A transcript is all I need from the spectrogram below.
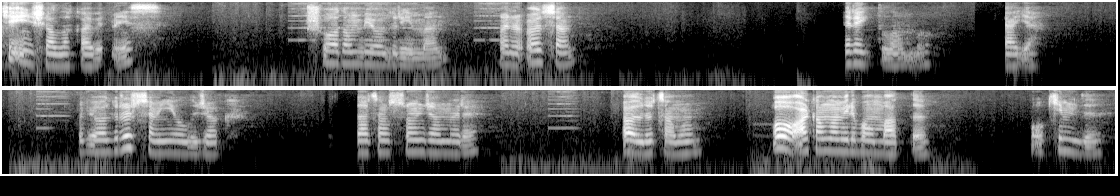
Ki inşallah kaybetmeyiz. Şu adamı bir öldüreyim ben. Aynen ölsen. Nereye gitti lan bu? Gel gel. Bir öldürürsem iyi olacak. Zaten son canları. Öldü tamam. O arkamdan biri bomba attı. O kimdi?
